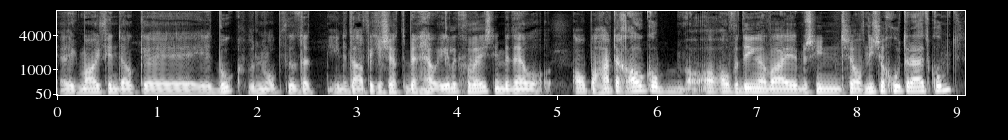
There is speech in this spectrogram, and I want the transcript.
Wat ik mooi vind ook eh, in het boek, wat me opviel, dat inderdaad wat je zegt, ik ben heel eerlijk geweest. Je bent heel openhartig ook op, over dingen waar je misschien zelf niet zo goed eruit komt.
